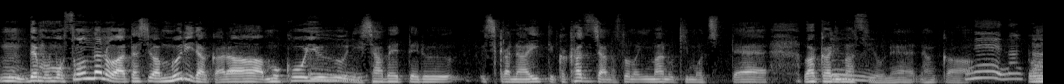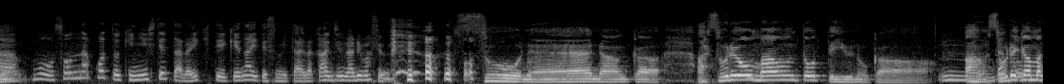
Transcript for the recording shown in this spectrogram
うん、でももうそんなのは私は無理だから、もうこういう風に喋ってるしかないっていうか、カズちゃんのその今の気持ちって分かりますよね、なんか。ねえなんか、もうそんなこと気にしてたら生きていけないですみたいな感じになりますよね。そうね、なんか、あ、それをマウントっていうのか。うん。あ、それがま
